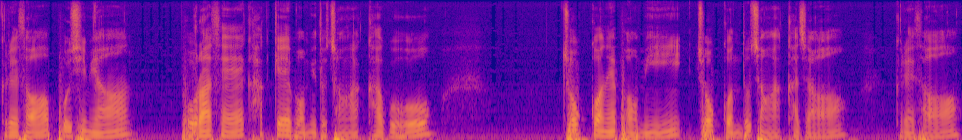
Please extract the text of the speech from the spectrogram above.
그래서 보시면 보라색 합계의 범위도 정확하고 조건의 범위, 조건도 정확하죠. 그래서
